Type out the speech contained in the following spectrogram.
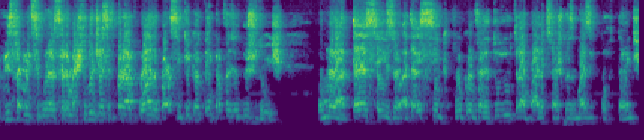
principalmente segunda-feira, mas todo dia você quando eu acordo, eu falo assim, o que, que eu tenho para fazer dos dois? Vamos lá, até as seis, até as cinco, porque eu vou fazer tudo o trabalho, que são as coisas mais importantes,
